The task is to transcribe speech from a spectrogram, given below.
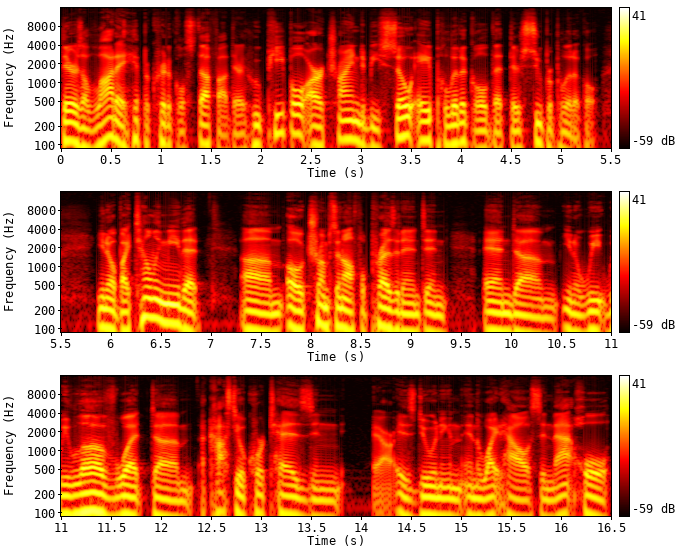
there's a lot of hypocritical stuff out there who people are trying to be so apolitical that they're super political. You know, by telling me that, um, oh, Trump's an awful president and, and um, you know, we, we love what um, Ocasio Cortez uh, is doing in, in the White House and that whole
